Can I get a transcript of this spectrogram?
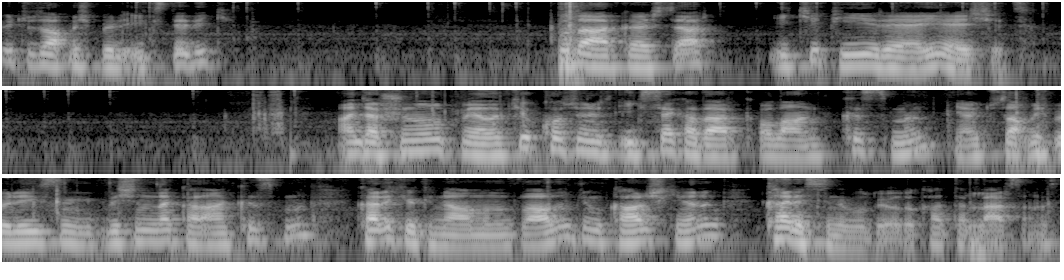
360 bölü x dedik. Bu da arkadaşlar 2 pi r'ye eşit. Ancak şunu unutmayalım ki kosinüs x'e kadar olan kısmın yani 360 bölü x'in dışında kalan kısmın karekökünü almanız lazım. Çünkü karşı kenarın karesini buluyorduk hatırlarsanız.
